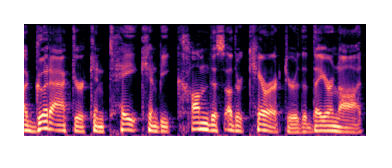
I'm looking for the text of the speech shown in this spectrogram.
a good actor can take can become this other character that they are not,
